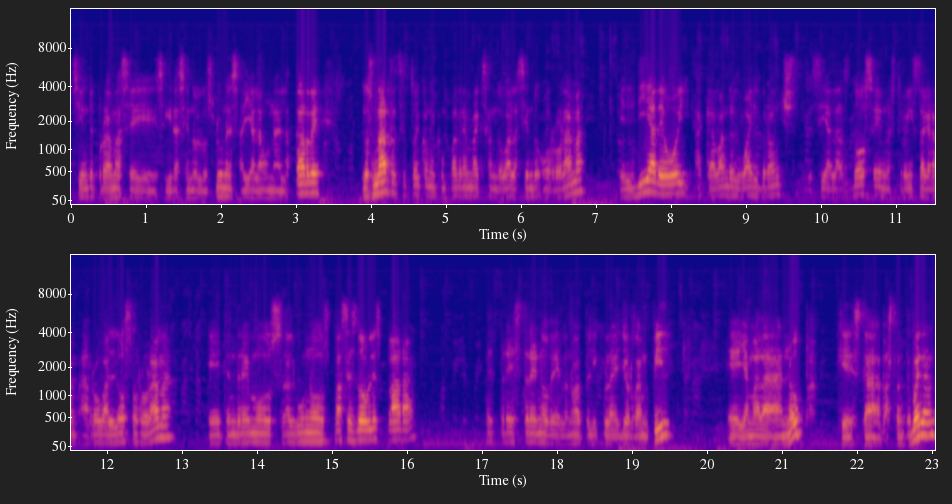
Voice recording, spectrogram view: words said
siguiente programa se seguirá haciendo los lunes, ahí a la una de la tarde. Los martes estoy con mi compadre Mike Sandoval haciendo Horrorama. El día de hoy, acabando el Wild Brunch, decía a las 12 en nuestro Instagram, arroba eh, tendremos algunos pases dobles para el preestreno de la nueva película de Jordan Peele eh, llamada Nope, que está bastante buena.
